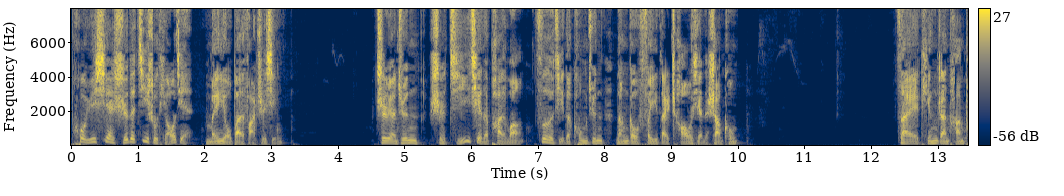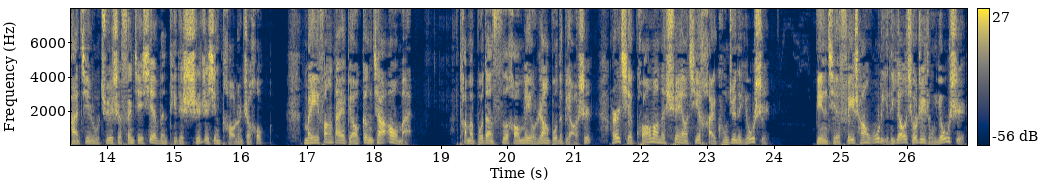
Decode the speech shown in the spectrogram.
迫于现实的技术条件，没有办法执行。志愿军是急切的盼望自己的空军能够飞在朝鲜的上空。在停战谈判进入军事分界线问题的实质性讨论之后，美方代表更加傲慢。他们不但丝毫没有让步的表示，而且狂妄的炫耀起海空军的优势，并且非常无理的要求这种优势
